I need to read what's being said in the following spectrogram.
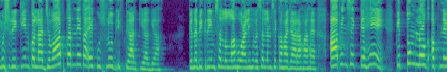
مشرقین کو لاجواب کرنے کا ایک اسلوب اختیار کیا گیا۔ کہ نبی کریم صلی اللہ علیہ وسلم سے کہا جا رہا ہے۔ آپ ان سے کہیں کہ تم لوگ اپنے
